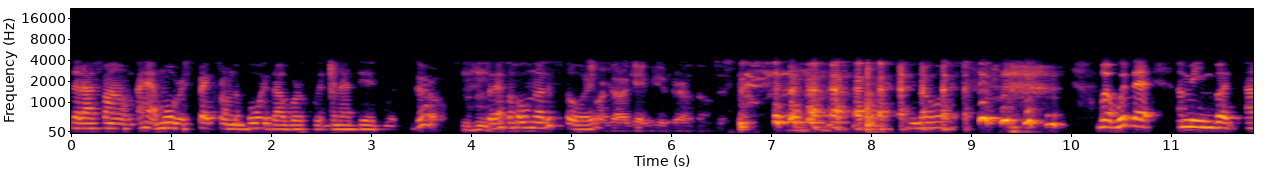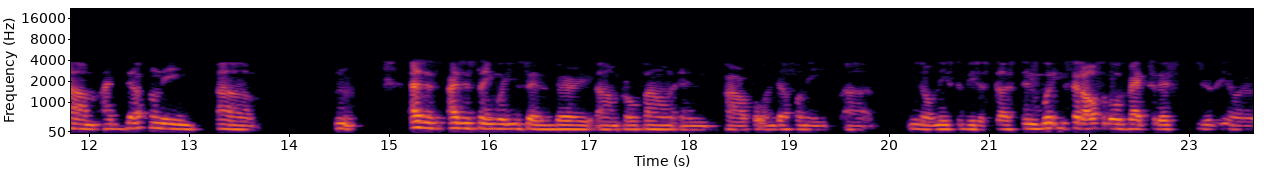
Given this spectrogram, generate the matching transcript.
that I found I had more respect from the boys I work with than I did with girls. Mhm. But that's a whole nother story. That's why God gave you a girl, though. Just you know what? but with that, I mean, but um, I definitely, um, mm, I just, I just think what you said is very um, profound and powerful, and definitely, uh, you know, needs to be discussed. And what you said also goes back to this, you know,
